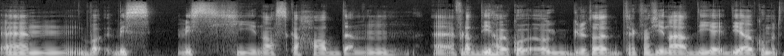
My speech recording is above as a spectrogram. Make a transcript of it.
Ehm, hvis, hvis Kina skal ha den eh, For de har jo Grunnen til at jeg fram Kina, er at de, de har jo kommet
